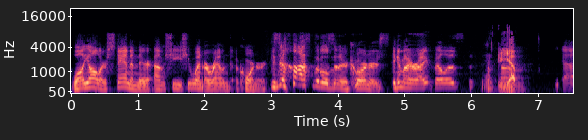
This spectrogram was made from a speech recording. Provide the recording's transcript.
While y'all are standing there, um she she went around a corner. These hospitals in their corners. Am I right, fellas? yep. Um, yeah,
